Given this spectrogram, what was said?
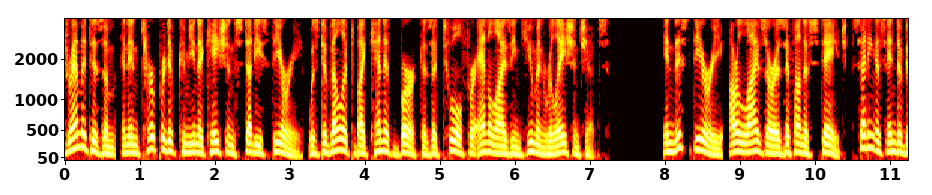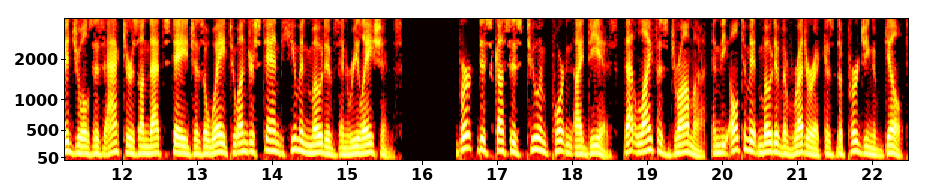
Dramatism, an interpretive communication studies theory, was developed by Kenneth Burke as a tool for analyzing human relationships. In this theory, our lives are as if on a stage, setting us individuals as actors on that stage as a way to understand human motives and relations. Burke discusses two important ideas, that life is drama, and the ultimate motive of rhetoric is the purging of guilt.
